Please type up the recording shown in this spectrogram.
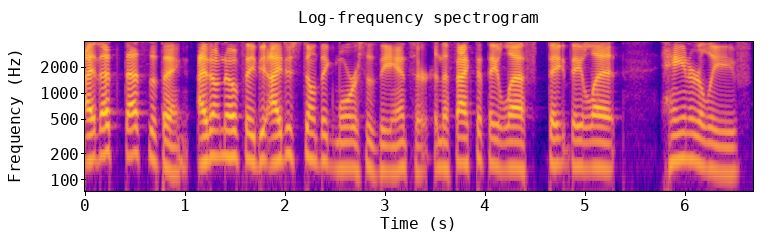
I that that's the thing. I don't know if they do. I just don't think Morris is the answer. And the fact that they left, they they let Haener leave.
